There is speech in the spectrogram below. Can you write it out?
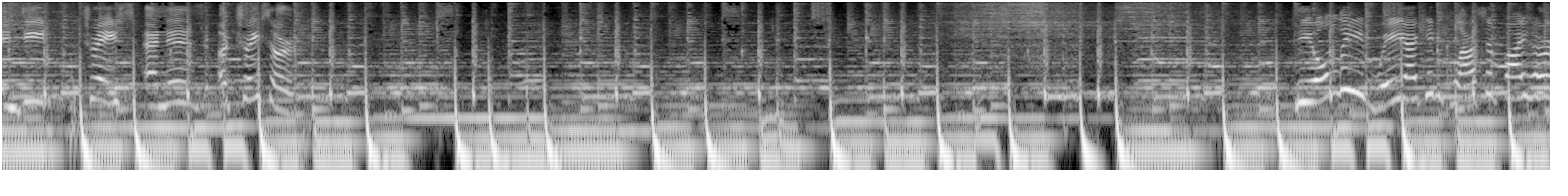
indeed trace and is a tracer. The only way I can classify her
